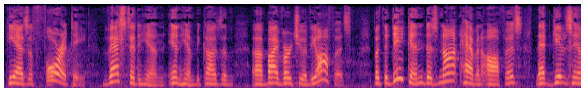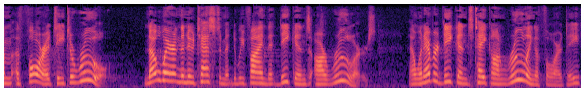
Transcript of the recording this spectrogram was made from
He has authority vested him in him because of uh, by virtue of the office. But the deacon does not have an office that gives him authority to rule. Nowhere in the New Testament do we find that deacons are rulers. Now, whenever deacons take on ruling authority,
